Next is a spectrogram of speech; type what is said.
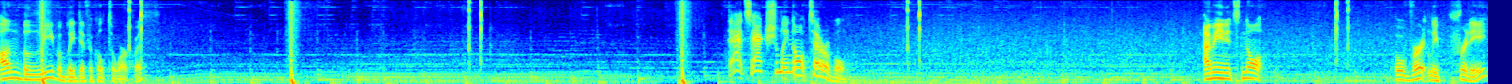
unbelievably difficult to work with. That's actually not terrible. I mean, it's not overtly pretty.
